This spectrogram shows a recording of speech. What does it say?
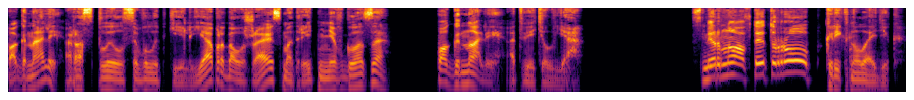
погнали?» – расплылся в улыбке Илья, продолжая смотреть мне в глаза. «Погнали!» – ответил я. «Смирнов, ты труп!» – крикнул Эдик.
